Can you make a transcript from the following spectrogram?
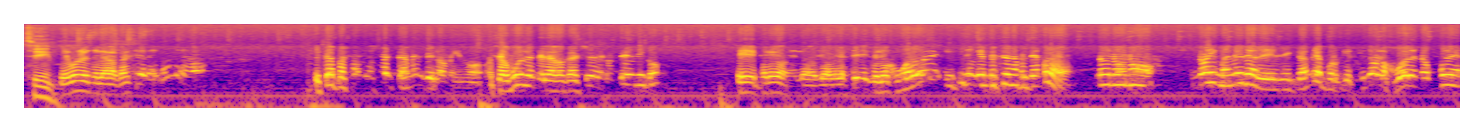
Sí. Se vuelven de las vacaciones. No, no. Está pasando exactamente lo mismo. O sea, vuelven de las vacaciones los técnicos, eh, perdón, los, los- los técnicos y los jugadores, y tienen que empezar una pretemporada. No, no, no. No hay manera de, de cambiar, porque si no los jugadores no pueden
